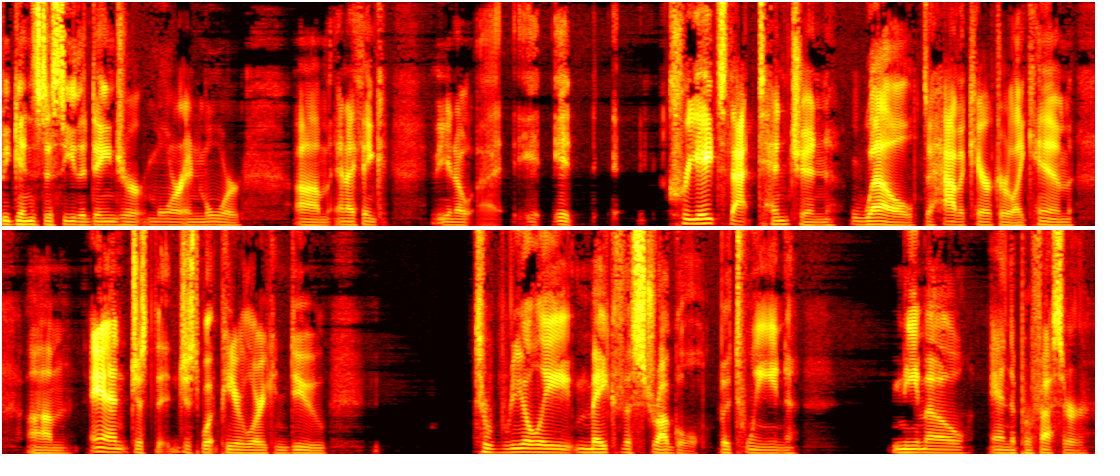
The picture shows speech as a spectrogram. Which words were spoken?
begins to see the danger more and more. Um, and I think, you know, uh, it, it creates that tension well to have a character like him, um, and just just what Peter Lorre can do to really make the struggle between Nemo and the professor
